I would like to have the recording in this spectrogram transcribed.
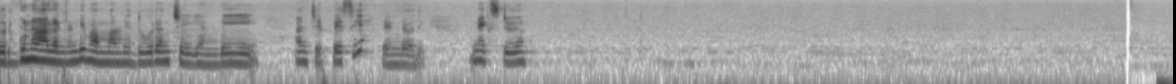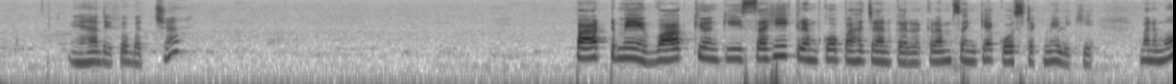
దుర్గుణాల నుండి మమ్మల్ని దూరం చెయ్యండి అని చెప్పేసి రెండవది నెక్స్ట్ यहाँ देखो बच्चा पाठ में वाक्यों की सही क्रम को पहचान कर क्रम संख्या कोष्टक में लिखिए మనము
